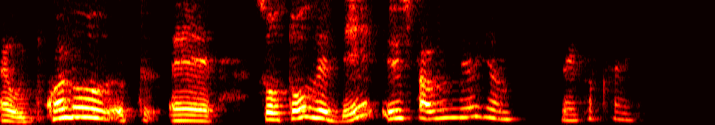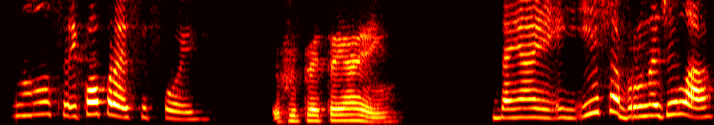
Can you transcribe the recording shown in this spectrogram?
É, quando é, soltou o VD, eu estava viajando, vem pra praia. Nossa, e qual praia você foi? Eu fui para Itanhaém. Itanhaém. Ixi, a Bruna é de lá.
